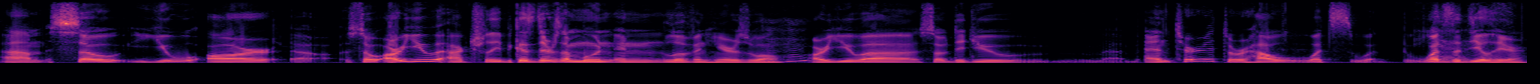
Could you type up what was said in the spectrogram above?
Um, so you are, uh, so are you actually because there's a MUN in Leuven here as well. Mhm. Are you? Uh, so did you enter it or how? What's what? What's the deal here?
